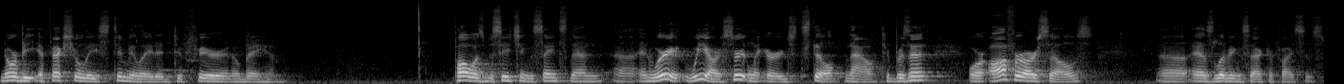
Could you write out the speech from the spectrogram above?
nor be effectually stimulated to fear and obey him. Paul was beseeching the saints then, uh, and we're, we are certainly urged still now to present or offer ourselves uh, as living sacrifices,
